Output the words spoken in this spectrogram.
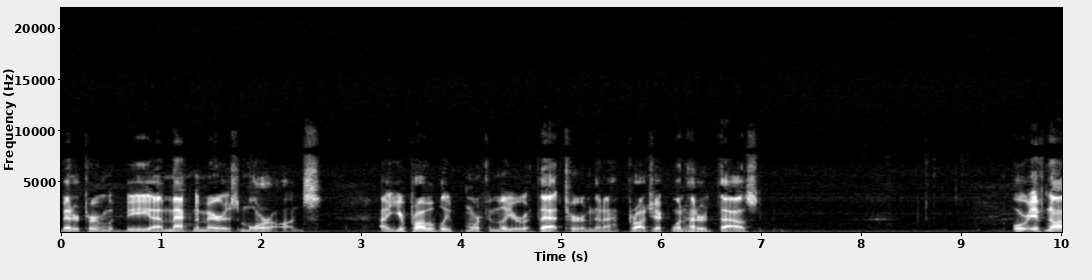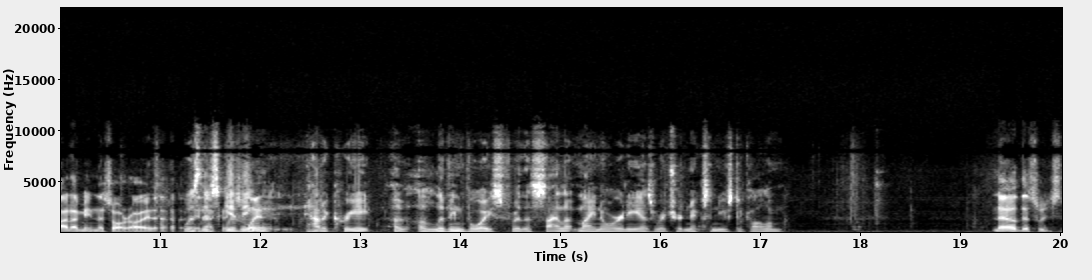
better term would be uh, McNamara's morons. Uh, you're probably more familiar with that term than a Project 100,000. Or if not, I mean, that's all right. I Was mean, this giving how to create a, a living voice for the silent minority, as Richard Nixon used to call them? No, this was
